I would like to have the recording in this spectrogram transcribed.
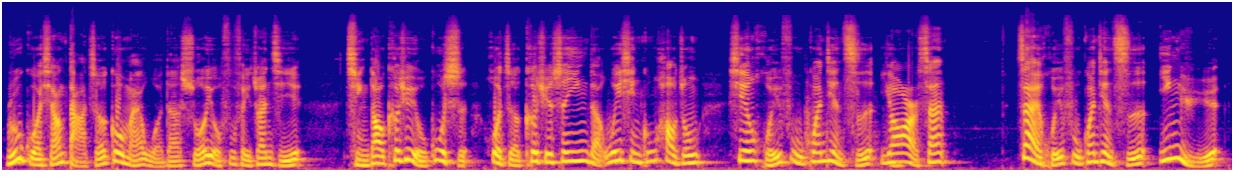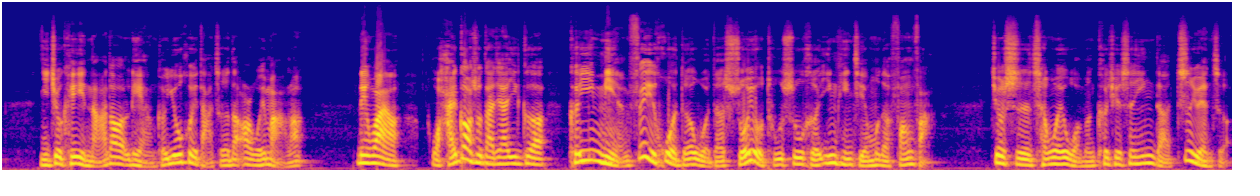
如果想打折购买我的所有付费专辑，请到“科学有故事”或者“科学声音”的微信公号中，先回复关键词“幺二三”，再回复关键词“英语”，你就可以拿到两个优惠打折的二维码了。另外啊。我还告诉大家一个可以免费获得我的所有图书和音频节目的方法，就是成为我们科学声音的志愿者，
